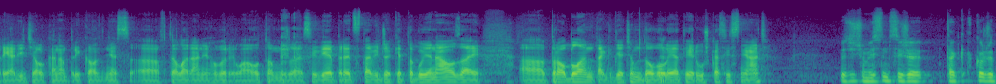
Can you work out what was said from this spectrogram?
riaditeľka napríklad dnes e, v Teleráne hovorila o tom, že si vie predstaviť, že keď to bude naozaj problém, tak deťom dovolia tie rúška si sňať? Viete čo, myslím si, že tak akože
